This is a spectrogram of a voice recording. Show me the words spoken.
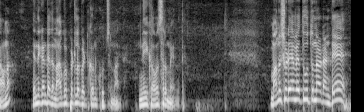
అవునా? ఎందుకంటే అది నా గుప్పెట్లో పెట్టుకొని కూర్చున్నాను. నీకు అవసరమైనది. మనుషుడు వెతుకుతున్నాడంటే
